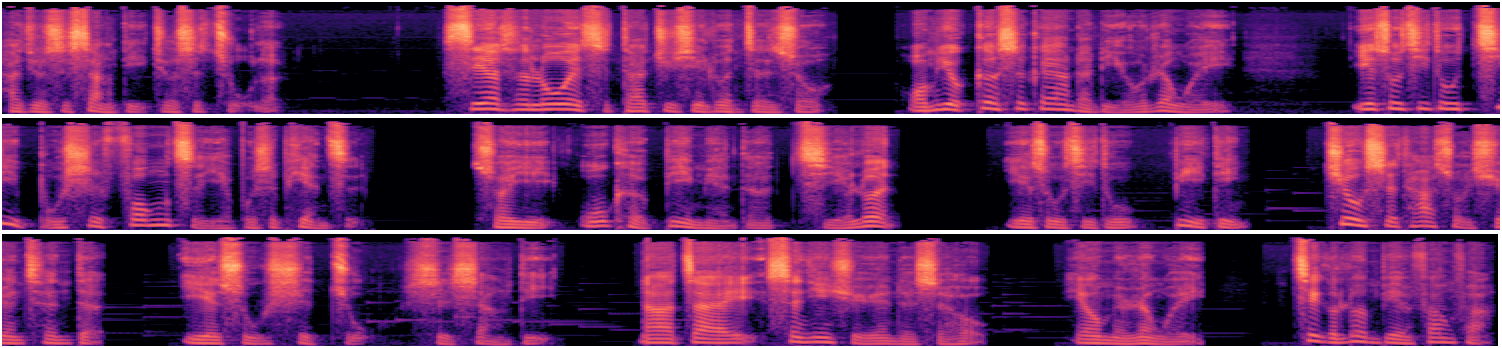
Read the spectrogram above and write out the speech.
他就是上帝，就是主了。C.S. Lewis 他继续论证说，我们有各式各样的理由认为。耶稣基督既不是疯子，也不是骗子，所以无可避免的结论：耶稣基督必定就是他所宣称的耶稣是主，是上帝。那在圣经学院的时候，因为我们认为这个论辩方法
